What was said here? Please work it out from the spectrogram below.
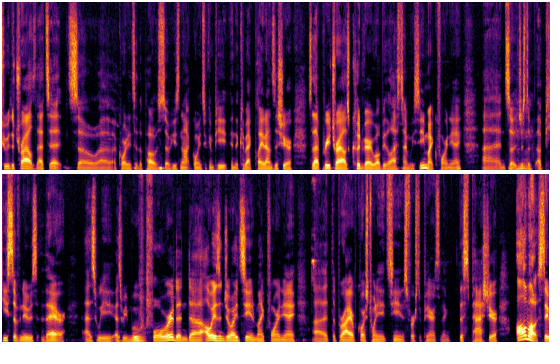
to the trials, that's it. So uh, according to the post, so he's not going to compete in the Quebec Playdowns this year. So that pre-trials could very well be the last time we see Mike Fournier. Uh, and so mm-hmm. just a, a, piece of news there as we as we move forward. And uh, always enjoyed seeing Mike Fournier uh, at the Brier, of course, 2018, his first appearance, and then this past year almost they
